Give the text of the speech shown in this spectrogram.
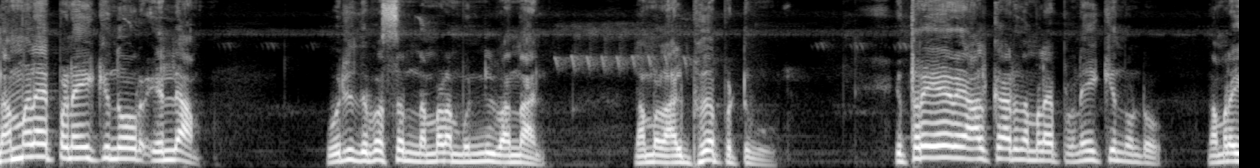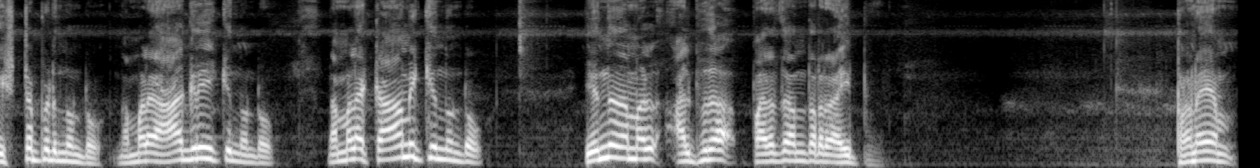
നമ്മളെ പ്രണയിക്കുന്നവർ എല്ലാം ഒരു ദിവസം നമ്മുടെ മുന്നിൽ വന്നാൽ നമ്മൾ അത്ഭുതപ്പെട്ടു പോകും. ഇത്രയേറെ ആൾക്കാർ നമ്മളെ പ്രണയിക്കുന്നുണ്ടോ? നമ്മളെ ഇഷ്ടപ്പെടുന്നുണ്ടോ? നമ്മളെ ആഗ്രഹിക്കുന്നുണ്ടോ? നമ്മളെ കാമിക്കുന്നുണ്ടോ? എന്ന് നമ്മൾ അത്ഭുത പരതന്ത്രരായി പോകും. പ്രണയം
